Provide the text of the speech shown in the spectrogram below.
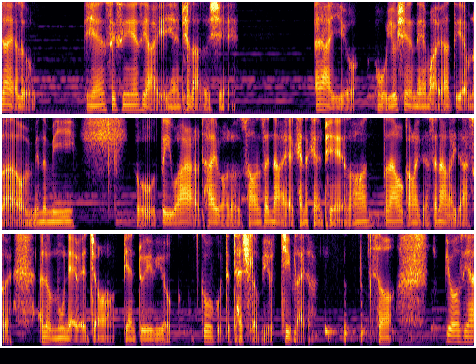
ကြရင်အဲ့လိုအရင်စိတ်ဆင်းရဲစရာကြီးအရင်ဖြစ်လာလို့ရှိရင်အဲ့ဒါကြီးကိုဟိုရုပ်ရှင်ထဲမှာရတည်ရမလားမင်းသမီးဟိုတေဝါတော့ထားရပါလို့ဆောင်းစက်နာရဲ့အခန်းတစ်ခန်းဖြစ်လောတနာကိုကောင်းလိုက်တာစက်နာလိုက်တာဆိုရင်အဲ့လိုမှုနဲ့ပဲကျွန်တော်ပြန်တွေးပြီးတော့ကိုယ့်ကို detach လုပ်ပြီးတော့ကြည့်လိုက်တော့ဆိုပျော်စရာ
